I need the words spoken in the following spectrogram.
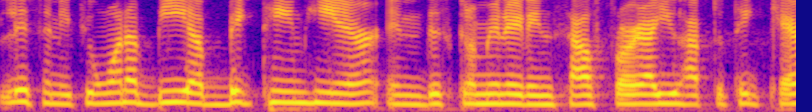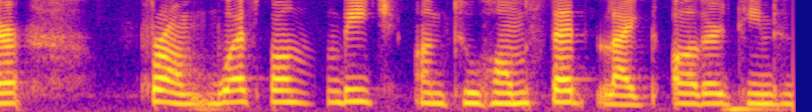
listen, if you want to be a big team here in this community in South Florida, you have to take care from West Palm Beach onto Homestead like other teams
